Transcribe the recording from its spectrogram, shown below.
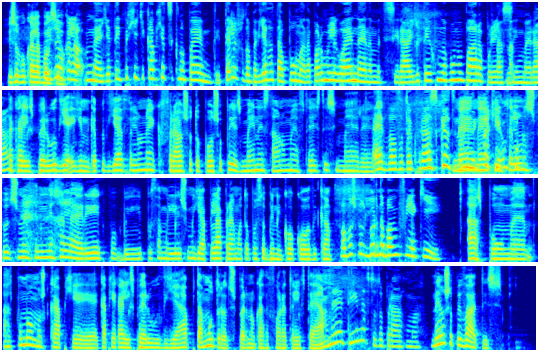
Πίσω από καλαμπόκια. Πίσω από καλα... Ναι, γιατί υπήρχε και κάποια τσικνοπέμπτη. Τέλος πάντων, παιδιά, θα τα πούμε. Θα πάρουμε λίγο ένα-ένα με τη σειρά, γιατί έχουμε να πούμε πάρα πολλά σήμερα. Τα καλησπερούδια. Γενικά, παιδιά, θέλω να εκφράσω το πόσο πιεσμένη αισθάνομαι αυτές τις ημέρες. Εδώ θα το εκφράσει κάτι Ναι, ναι, και θέλω να σας πω ότι σήμερα θα είναι μια χαλαρή εκπομπή που θα μιλήσουμε για απλά πράγματα όπως τον ποινικό κώδικα. Όπως πώς μπορεί να πάμε φυλακή. Α πούμε, ας πούμε όμως κάποια, κάποια καλησπερούδια. Από τα μούτρα τους παίρνω κάθε φορά τελευταία. Ναι, τι είναι αυτό το πράγμα; Νέος επιβάτης.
